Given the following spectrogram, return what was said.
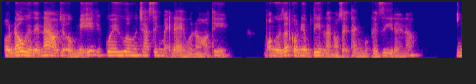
ở đâu thì thế nào chứ ở Mỹ cái quê hương cha sinh mẹ đẻ của nó thì mọi người rất có niềm tin là nó sẽ thành một cái gì đấy đó. Ừ,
